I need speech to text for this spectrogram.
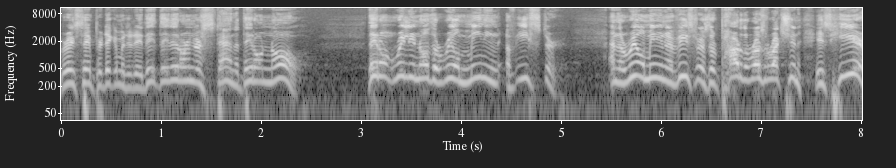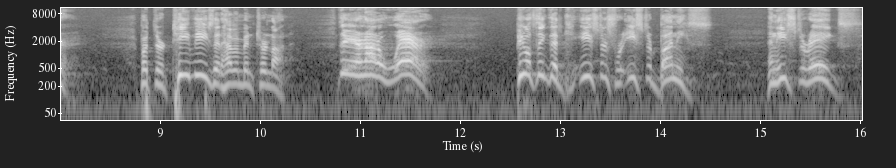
very same predicament today. They, they, they don't understand that. They don't know. They don't really know the real meaning of Easter. And the real meaning of Easter is the power of the resurrection is here. But there are TVs that haven't been turned on. They are not aware. People think that Easter's for Easter bunnies and Easter eggs.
